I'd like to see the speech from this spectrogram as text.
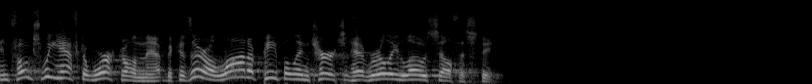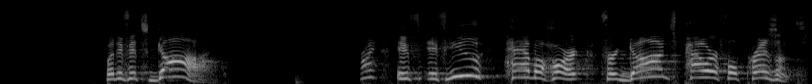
And, folks, we have to work on that because there are a lot of people in church that have really low self esteem. But if it's God, right? If, if you have a heart for God's powerful presence,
